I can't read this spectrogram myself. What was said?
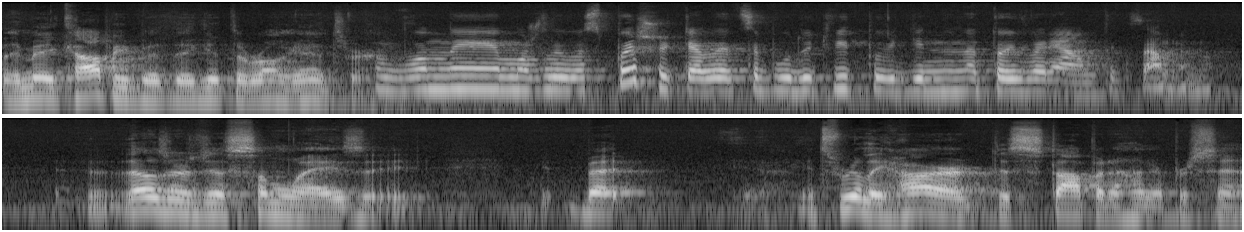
They may copy, but they get the wrong answer. Вони можливо спишуть, але це будуть відповіді не на той варіант екзамену. Those are just some ways, but it's really hard to stop at 100%.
